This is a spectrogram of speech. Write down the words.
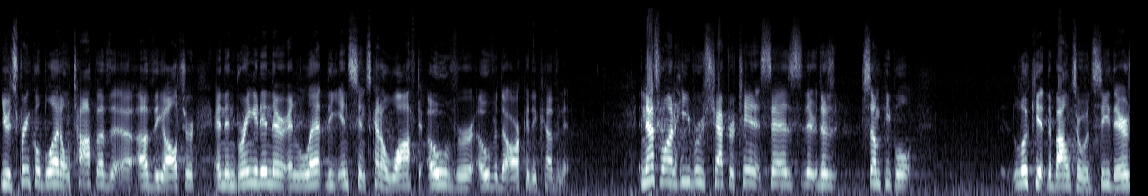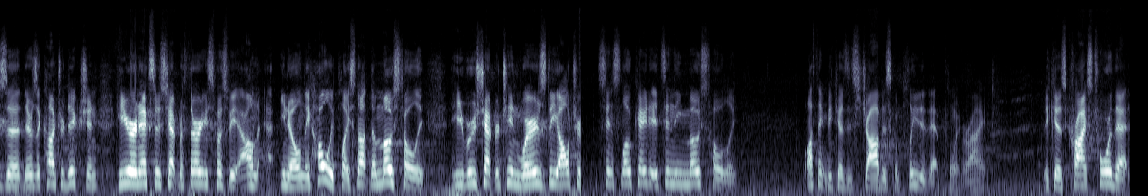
you would sprinkle blood on top of the, uh, of the altar and then bring it in there and let the incense kind of waft over, over the Ark of the Covenant. And that's why in Hebrews chapter 10 it says there, there's some people look at the and would see there's a, there's a contradiction. Here in Exodus chapter 30, it's supposed to be on, you know, on the holy place, not the most holy. Hebrews chapter 10, where's the altar incense located? It's in the most holy. Well, I think because its job is completed at that point, right? Because Christ tore that,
